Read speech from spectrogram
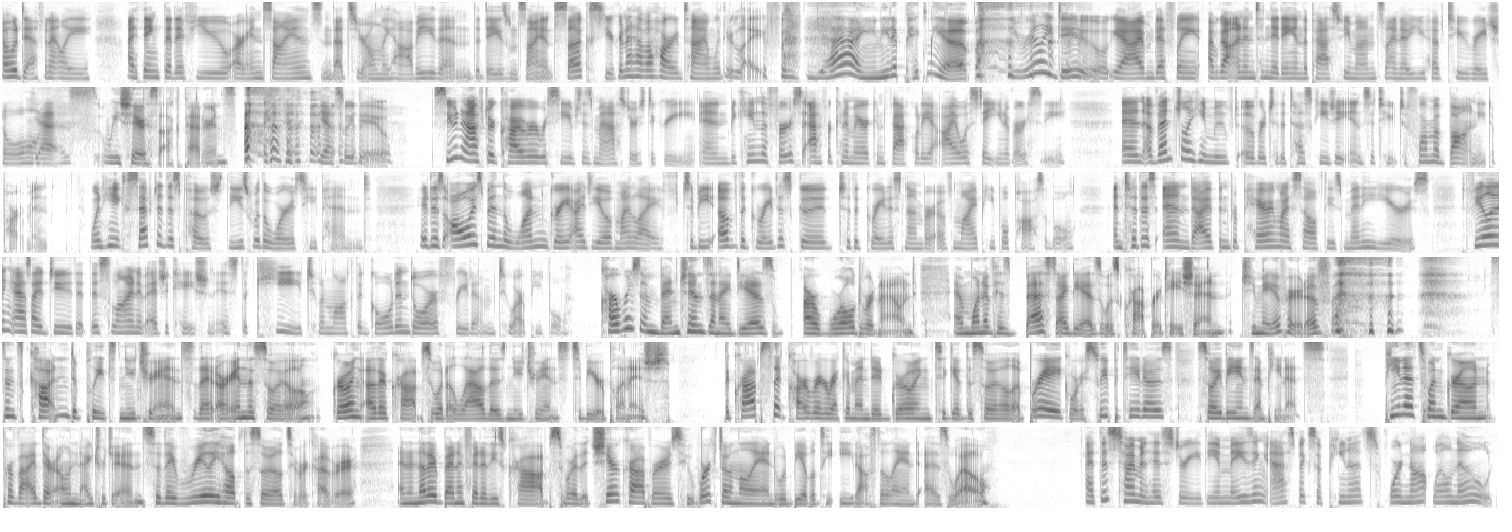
Oh, definitely. I think that if you are in science and that's your only hobby, then the days when science sucks, you're going to have a hard time with your life. yeah, you need a pick me up. you really do. Yeah, I'm definitely, I've gotten into knitting in the past few months. I know you have too, Rachel. Yes, we share sock patterns. yes, we do. Soon after, Carver received his master's degree and became the first African American faculty at Iowa State University. And eventually, he moved over to the Tuskegee Institute to form a botany department. When he accepted this post, these were the words he penned It has always been the one great idea of my life to be of the greatest good to the greatest number of my people possible. And to this end, I have been preparing myself these many years, feeling as I do that this line of education is the key to unlock the golden door of freedom to our people. Carver's inventions and ideas are world renowned, and one of his best ideas was crop rotation, which you may have heard of. Since cotton depletes nutrients that are in the soil, growing other crops would allow those nutrients to be replenished. The crops that Carver recommended growing to give the soil a break were sweet potatoes, soybeans, and peanuts. Peanuts, when grown, provide their own nitrogen, so they really help the soil to recover. And another benefit of these crops were that sharecroppers who worked on the land would be able to eat off the land as well. At this time in history, the amazing aspects of peanuts were not well known.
